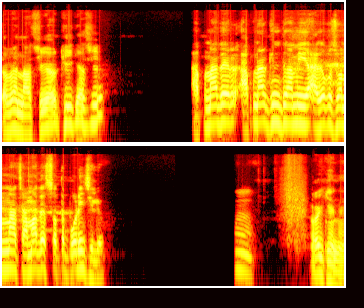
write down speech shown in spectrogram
তবে নাচেও ঠিক আছে। আপনাদের আপনার কিন্তু আমি আগে বছর নাচ আমাদের সাথে পড়েছিল। হুম। ওইখানে।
